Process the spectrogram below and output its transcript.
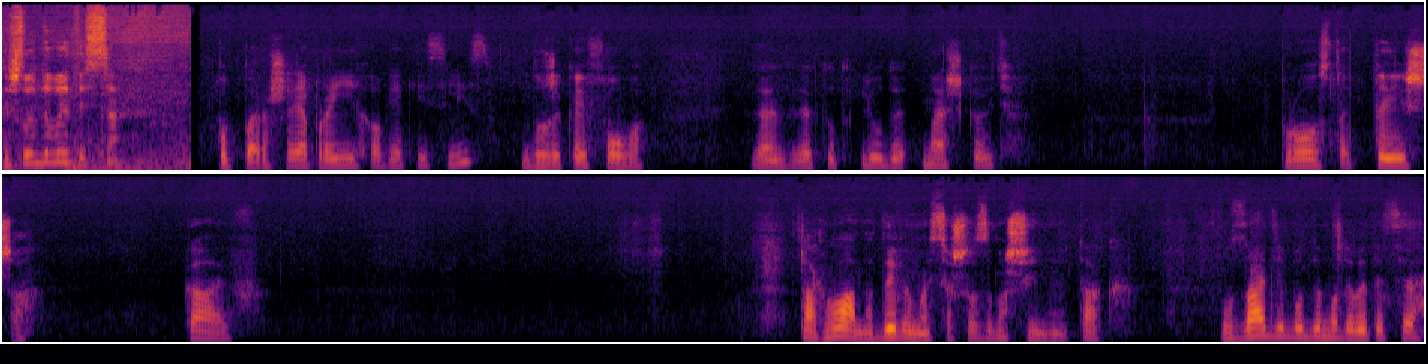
Пішли дивитися. По-перше, я проїхав якийсь ліс, дуже кайфово. Гляньте, як тут люди мешкають. Просто тиша. Кайф. Так, ну ладно, дивимося, що з машиною. Так. Ззаді будемо дивитися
